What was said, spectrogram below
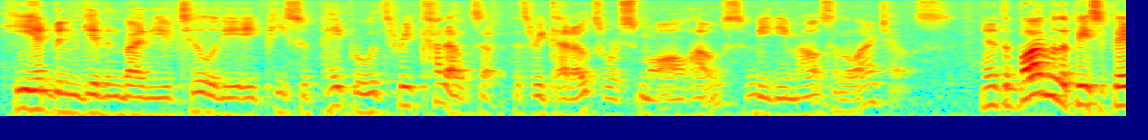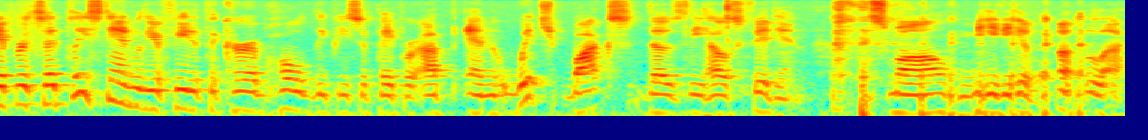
He had been given by the utility a piece of paper with three cutouts of it. The three cutouts were a small house, medium house, and a large house. And at the bottom of the piece of paper, it said, Please stand with your feet at the curb, hold the piece of paper up, and which box does the house fit in? Small, medium, or large?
